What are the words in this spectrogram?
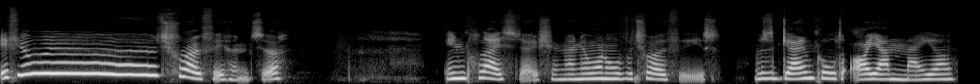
if you're a trophy hunter in PlayStation and you want all the trophies, there's a game called I Am Mayo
